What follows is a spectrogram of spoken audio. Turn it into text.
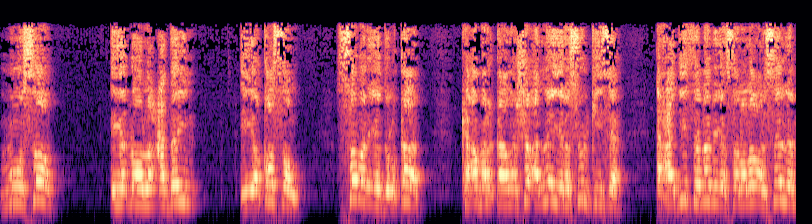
muusood iyo dhoollo caddayn iyo qosol sabar iyo dulqaad ka amar qaadasho alle iyo rasuulkiisa axaadiida nabiga sala allahu alay salam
